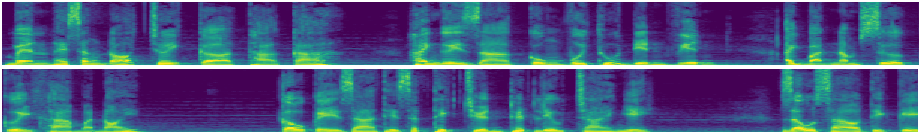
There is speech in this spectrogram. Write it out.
Bèn hay sang đó chơi cờ thả cá. Hai người già cùng vui thú điển viên. Anh bạn năm xưa cười khà mà nói, Cậu kể ra thì rất thích truyền thuyết liêu trai nhỉ. Dẫu sao thì kể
